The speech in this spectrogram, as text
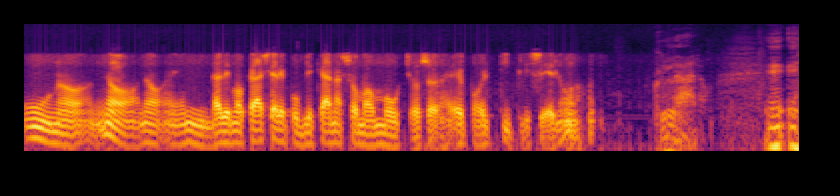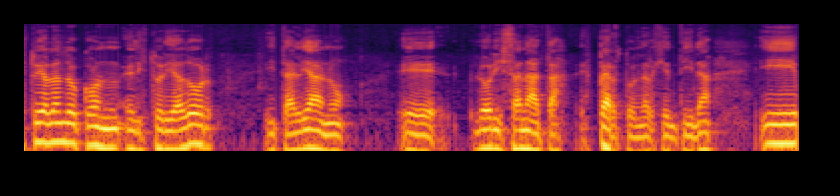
uno. No, no, en la democracia republicana somos muchos, eh, múltiplices, ¿no? Claro. Eh, estoy hablando con el historiador italiano Lori Sanata, experto en la Argentina, y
